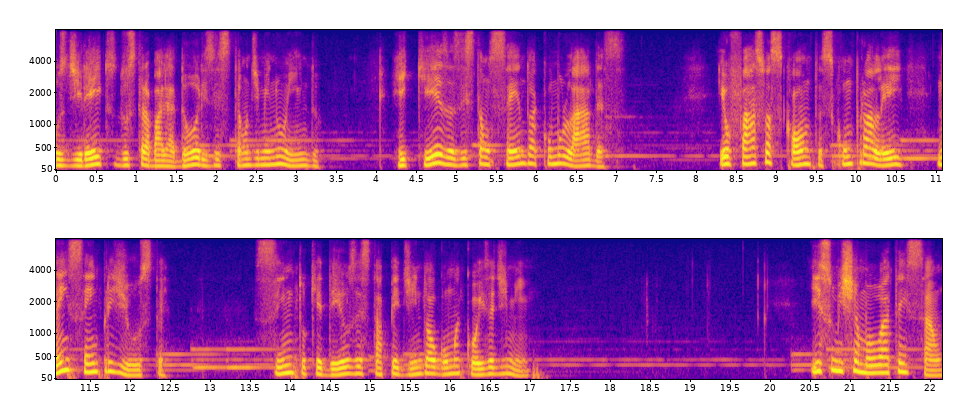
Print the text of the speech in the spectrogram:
Os direitos dos trabalhadores estão diminuindo, riquezas estão sendo acumuladas eu faço as contas, cumpro a lei, nem sempre justa. Sinto que Deus está pedindo alguma coisa de mim. Isso me chamou a atenção.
